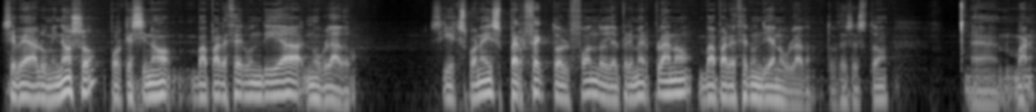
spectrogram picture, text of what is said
se vea luminoso, porque si no va a parecer un día nublado. Si exponéis perfecto el fondo y el primer plano, va a parecer un día nublado. Entonces esto, eh, bueno,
